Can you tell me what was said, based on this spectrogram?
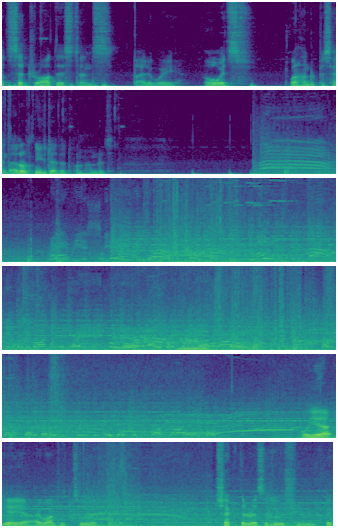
What's the draw distance, by the way? Oh, it's 100%. I don't need that at 100. Hmm. Oh yeah, yeah, yeah. I wanted to check the resolution real quick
